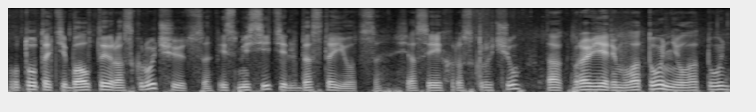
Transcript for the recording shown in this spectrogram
Вот тут эти болты раскручиваются, и смеситель достается. Сейчас я их раскручу. Так, проверим, латунь, не латунь.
